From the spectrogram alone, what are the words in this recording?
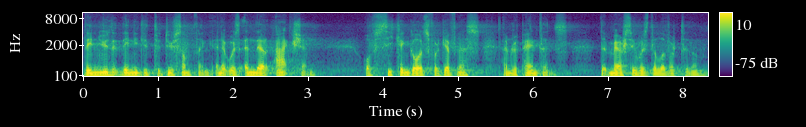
They knew that they needed to do something, and it was in their action of seeking God's forgiveness and repentance that mercy was delivered to them.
